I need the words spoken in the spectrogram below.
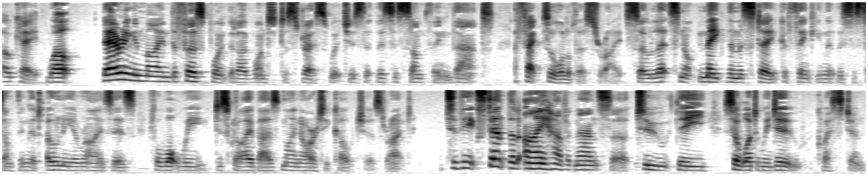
Okay, well, bearing in mind the first point that I wanted to stress, which is that this is something that affects all of us, right? So let's not make the mistake of thinking that this is something that only arises for what we describe as minority cultures, right? To the extent that I have an answer to the so what do we do question,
